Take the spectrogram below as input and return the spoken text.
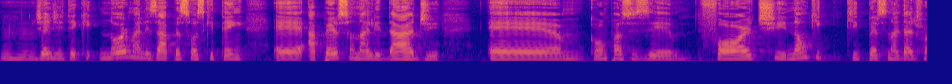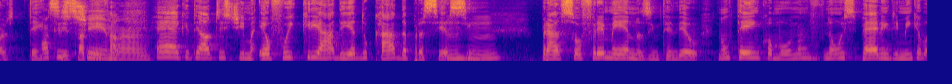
Uhum. Gente, a gente tem que normalizar pessoas que têm é, a personalidade, é, como posso dizer, forte. Não que, que personalidade forte tem que ser só quem fala. Autoestima. É, que tem autoestima. Eu fui criada e educada pra ser assim. Uhum. Pra sofrer menos, entendeu? Não tem como, não, não esperem de mim que eu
